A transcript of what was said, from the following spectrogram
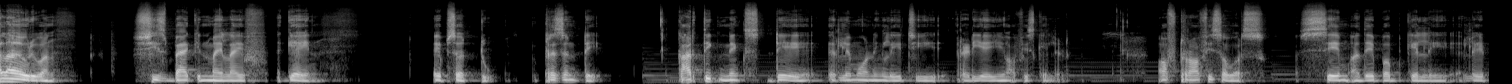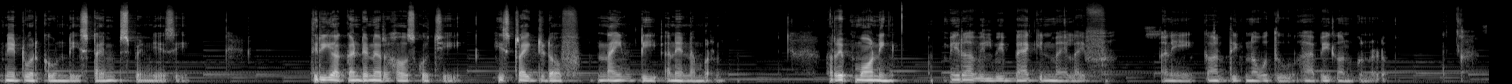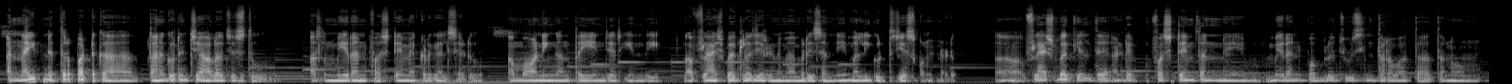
Hello everyone she's back in my life again episode two present day Karthik next day early morning లేచి ready అయ్యి ఆఫీస్కి వెళ్ళాడు. After office hours same అదే పబ్కి వెళ్ళి late night వరకు ఉండి టైం స్పెండ్ చేసి తిరిగి ఆ కంటైనర్ హౌస్కి వచ్చి హీ స్ట్రైక్టెడ్ ఆఫ్ నైంటీ అనే నెంబర్ని రేపు morning Meera will be back in my life అని కార్తీక్ నవ్వుతూ హ్యాపీగా అనుకున్నాడు. ఆ నైట్ నిద్ర పట్టక తన గురించి ఆలోచిస్తూ అసలు మీరాని ఫస్ట్ టైం ఎక్కడ కలిశాడు? ఆ మార్నింగ్ అంతా ఏం జరిగింది? ఆ ఫ్లాష్ బ్యాక్లో జరిగిన మెమరీస్ అన్నీ మళ్ళీ గుర్తు చేసుకుంటున్నాడు. ఫ్లాష్ బ్యాక్ వెళ్తే అంటే ఫస్ట్ టైం తనని మీరాని పబ్లో చూసిన తర్వాత తను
